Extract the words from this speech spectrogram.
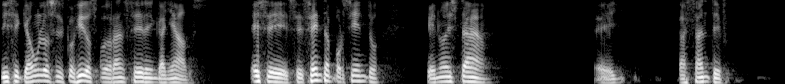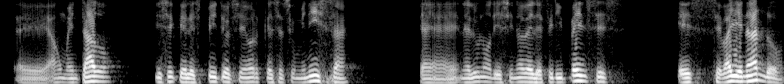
Dice que aún los escogidos podrán ser engañados. Ese 60% que no está eh, bastante eh, aumentado dice que el Espíritu del Señor que se suministra eh, en el 1.19 de Filipenses es, se va llenando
